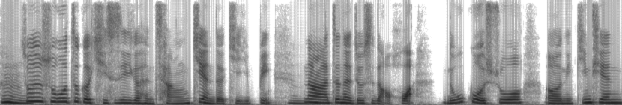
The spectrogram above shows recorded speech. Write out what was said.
嗯，就是说这个其实是一个很常见的疾病，嗯，那真的就是老化。如果说呃，你今天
